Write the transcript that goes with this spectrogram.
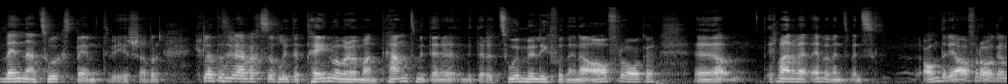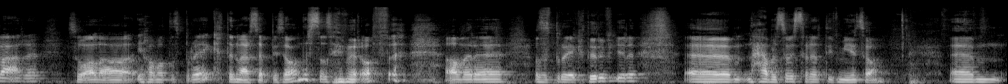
wenn du auch zugespammt wirst. Aber ich glaube, das ist einfach so ein bisschen der Pain, den wir im Moment haben mit dieser, mit Zumüllung von diesen Anfragen. Äh, ich meine, wenn es andere Anfragen wären, so la, ich habe das Projekt, dann wäre es etwas anderes, da sind wir offen, aber, äh, also das Projekt durchführen, ähm, aber so ist es relativ mühsam. Ähm,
